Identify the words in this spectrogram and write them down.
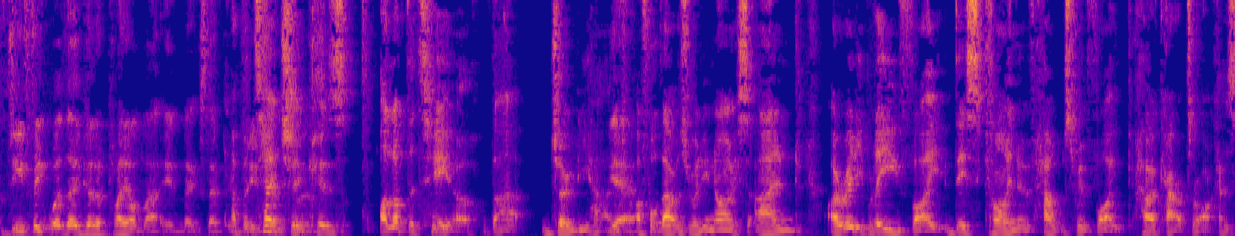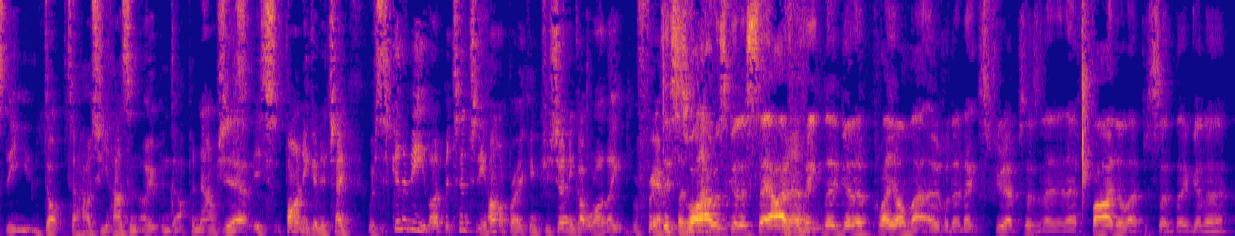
Do you think what they're going to play on that in next episode? Uh, potentially, because I love the tier that Jodie had. Yeah. I thought that was really nice, and I really believe like this kind of helps with like her character arc as the Doctor, how she hasn't opened up, and now she's Yeah. it's finally going to change, which is going to be like potentially heartbreaking because she's only got like, like three episodes. This is what I was going to say. I Yeah. think they're going to play on that over the next few episodes, and then in their final episode, they're going to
